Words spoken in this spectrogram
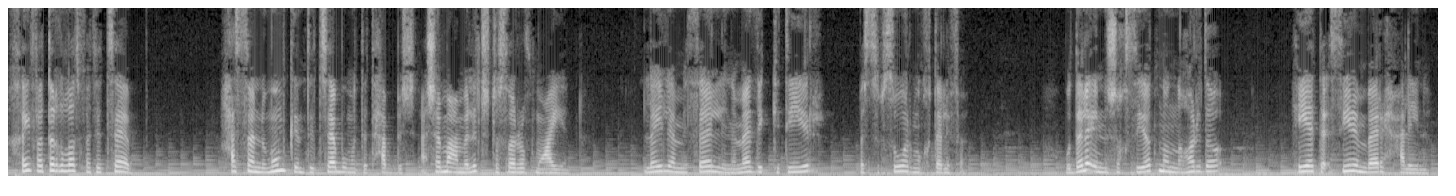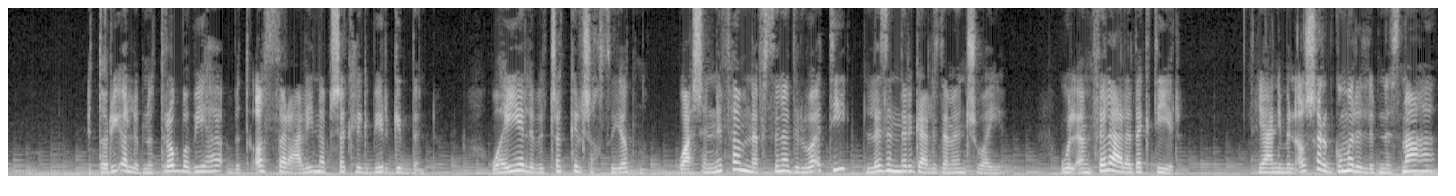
خايفة تغلط فتتساب. حاسة إنه ممكن تتساب وما تتحبش عشان ما عملتش تصرف معين. ليلى مثال لنماذج كتير بس بصور مختلفة. وده لأن شخصياتنا النهاردة هي تأثير امبارح علينا. الطريقة اللي بنتربى بيها بتأثر علينا بشكل كبير جدا. وهي اللي بتشكل شخصياتنا. وعشان نفهم نفسنا دلوقتي لازم نرجع لزمان شوية والأمثلة على ده كتير. يعني من أشهر الجمل اللي بنسمعها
